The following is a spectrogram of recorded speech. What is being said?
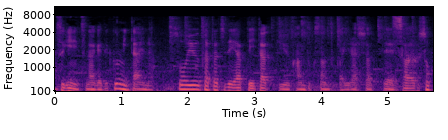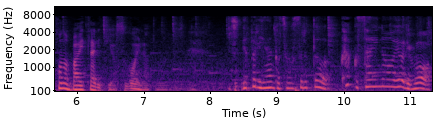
次につなげていくみたいなそういう形でやっていたっていう監督さんとかいらっしゃってそこのバイタリティはすごいなと思いますやっぱりなんかそうすると各才能よりも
